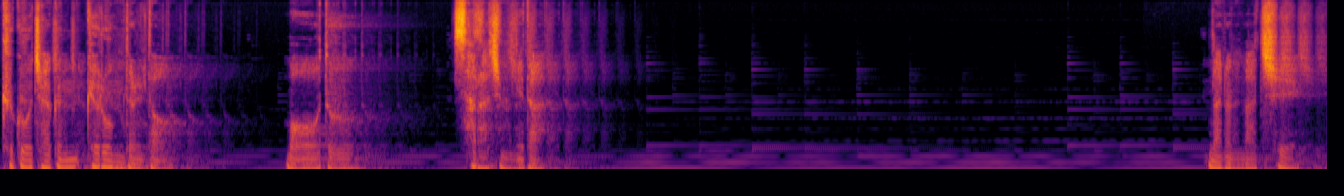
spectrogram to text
크고 작은 괴로움들도 모두 사라집니다. 나는 마치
